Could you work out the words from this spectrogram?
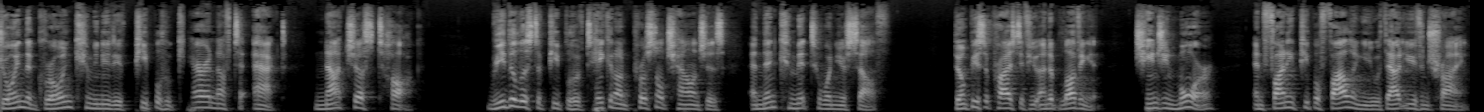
Join the growing community of people who care enough to act, not just talk. Read the list of people who have taken on personal challenges and then commit to one yourself. Don't be surprised if you end up loving it, changing more, and finding people following you without you even trying.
